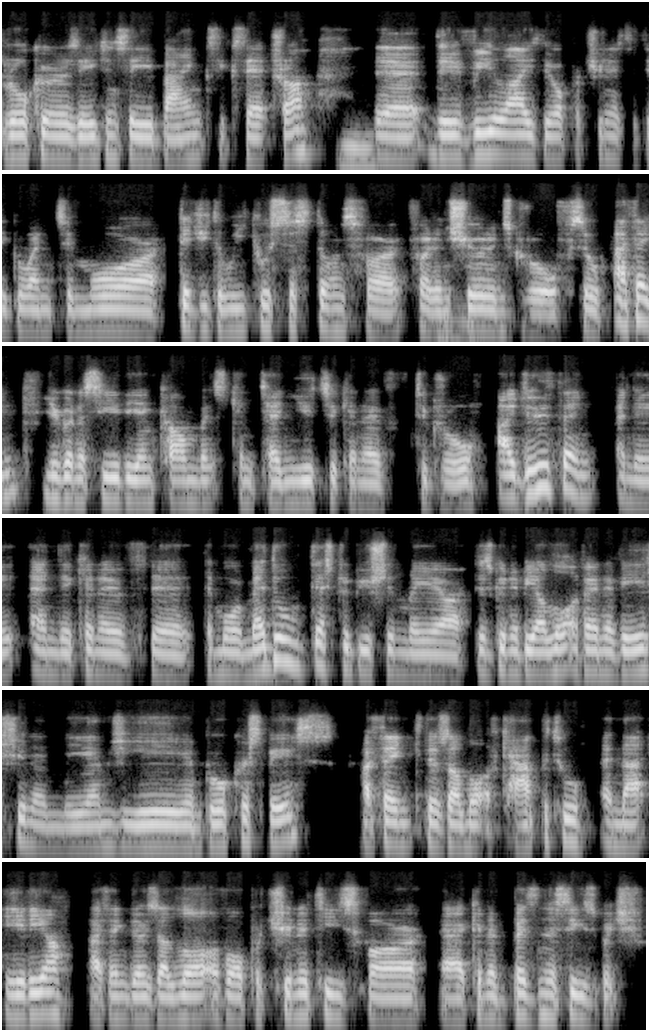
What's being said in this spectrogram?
brokers, agency, banks, etc. Mm. They, they've realised the opportunity to go into more digital ecosystems for for insurance growth. So I think you're going to see the incumbents continue to kind of to grow. I do think in the in the kind of the the more middle distribution layer, there's going to be a lot of innovation in the MGA and broker space. I think there's a lot of capital in that area. I think there's a lot of opportunities for uh, kind of businesses which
